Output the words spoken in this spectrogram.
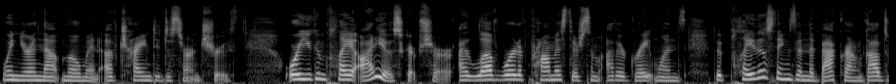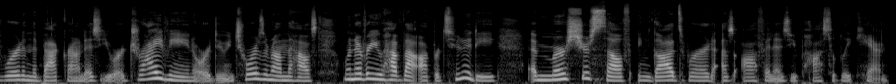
when you're in that moment of trying to discern truth. Or you can play audio scripture. I love Word of Promise. There's some other great ones, but play those things in the background, God's Word in the background as you are driving or doing chores around the house, whenever you have that opportunity. Immerse yourself in God's Word as often as you possibly can.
